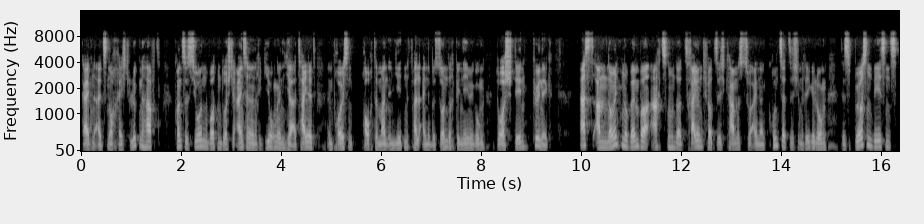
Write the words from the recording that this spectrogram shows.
galten als noch recht lückenhaft. Konzessionen wurden durch die einzelnen Regierungen hier erteilt. In Preußen brauchte man in jedem Fall eine besondere Genehmigung durch den König. Erst am 9. November 1843 kam es zu einer grundsätzlichen Regelung des Börsenwesens.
